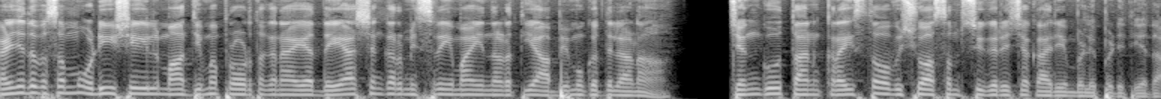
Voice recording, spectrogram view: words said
കഴിഞ്ഞ ദിവസം ഒഡീഷയിൽ മാധ്യമപ്രവർത്തകനായ ദയാശങ്കർ മിശ്രയുമായി നടത്തിയ അഭിമുഖത്തിലാണ് ചെങ്കു താൻ ക്രൈസ്തവ വിശ്വാസം സ്വീകരിച്ച കാര്യം വെളിപ്പെടുത്തിയത്.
